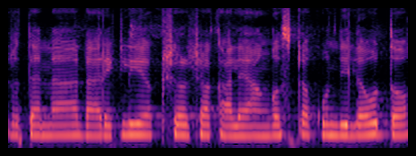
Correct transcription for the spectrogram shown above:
तर त्यांना डायरेक्टली अक्षरशः खाली अंगच टाकून दिलं होतं.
